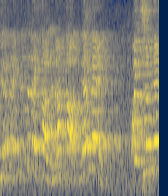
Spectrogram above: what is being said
ਜਿਹਨੇ ਕਿਤਨੇ ਘੱਲਣਾ ਘਾਲਦੇ ਨੇ ਓਏ ਛੰਨੇ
